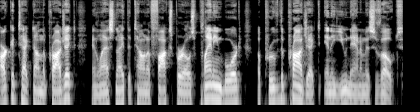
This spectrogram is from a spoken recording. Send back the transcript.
architect on the project, and last night the town of Foxborough's planning board approved the project in a unanimous vote.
